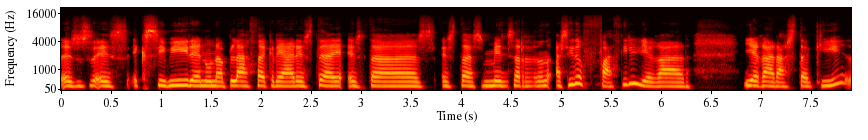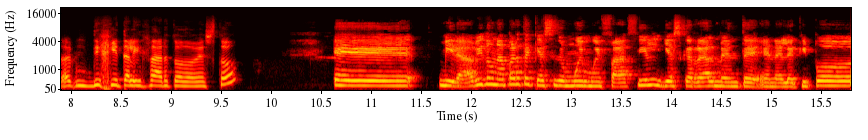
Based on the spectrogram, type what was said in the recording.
es, es, exhibir en una plaza, crear estas, estas mesas redondas. ¿Ha sido fácil llegar, llegar hasta aquí, digitalizar todo esto? Eh, Mira, ha habido una parte que ha sido muy, muy fácil y es que realmente en el equipo,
